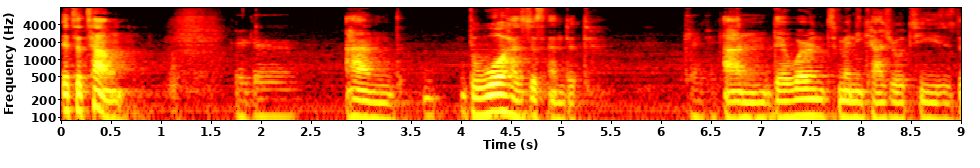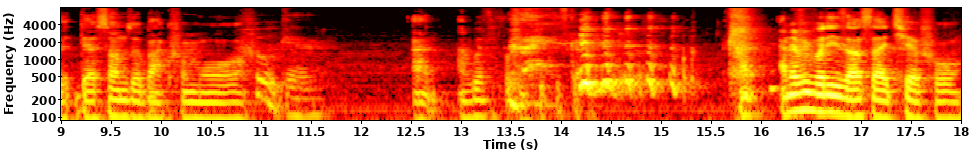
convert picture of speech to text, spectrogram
It's a town, Okay, and the war has just ended, and there weren't many casualties. The- Their sons were back from war, Okay. and I'm going to fucking kick this guy. and, and everybody is outside cheerful,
